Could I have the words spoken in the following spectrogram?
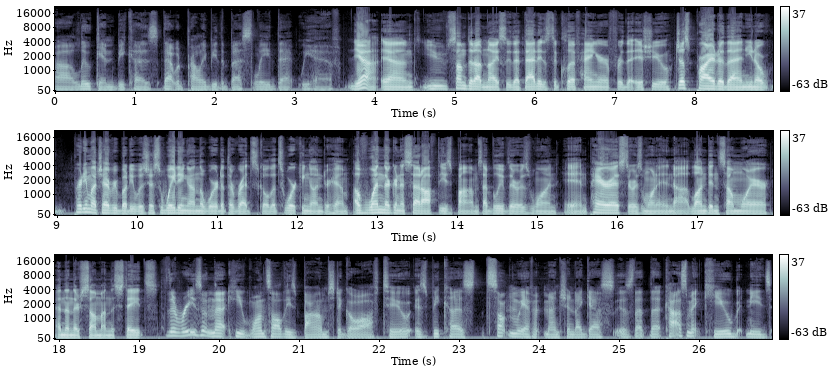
uh, Lukin because that would probably be the best lead that we have. Yeah, and you summed it up nicely that that is the cliffhanger for the issue. Just prior to then, you know, pretty much everybody was just waiting on the word of the Red Skull that's working under him of when they're going to set off these bombs. I believe there was one in Paris, there was one in uh, London somewhere, and then there's some on the States. The reason that he wants all these bombs to go off too is because something we haven't mentioned, I guess, is that the cosmic cube needs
